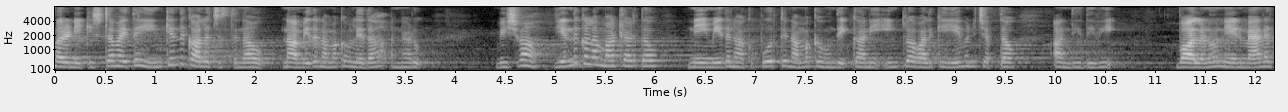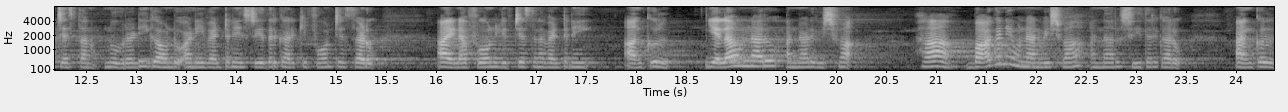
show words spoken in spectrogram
మరి నీకు ఇష్టమైతే ఇంకెందుకు ఆలోచిస్తున్నావు? నా మీద నమ్మకం లేదా? అన్నాడు. విశ్వ ఎందుకలా మాట్లాడతావు? నీ మీద నాకు పూర్తి నమ్మకం ఉంది కానీ ఇంట్లో వాళ్ళకి ఏమని చెప్తావు? అంది దివి. వాళ్ళను నేను మేనేజ్ చేస్తాను. నువ్వు రెడీగా ఉండు అని వెంటనే శ్రీధర్ గారికి ఫోన్ చేశాడు. ఆయన ఫోన్ లిఫ్ట్ చేసిన వెంటనే అంకుల్ ఎలా ఉన్నారు? అన్నాడు విశ్వ. హా బాగానే ఉన్నాను విశ్వ అన్నారు శ్రీధర్ గారు. అంకుల్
